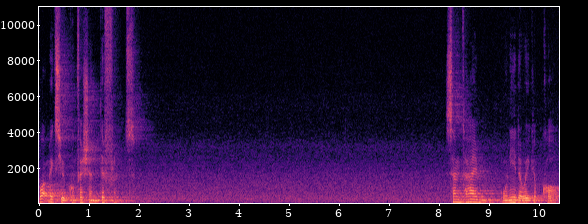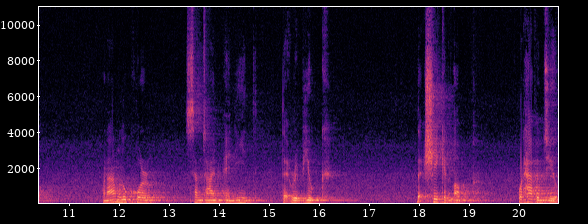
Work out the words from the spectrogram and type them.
What makes your confession different? Sometime we need a wake up call. When I'm lukewarm, sometime I need that rebuke, that shaken up what happened to you?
